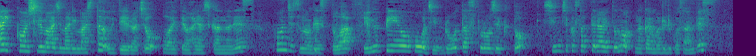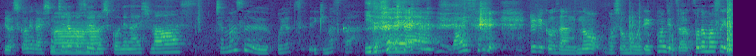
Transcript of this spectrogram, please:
はい今週も始まりました「ウーティエラジオ」お相手は林環奈です。本日のゲストは NPO 法人ロータスプロジェクト新宿サテライトの中山瑠璃子さんです。よろしくお願いします。こちらこそよろしくお願いします。じゃあまずおやついきますか？いいですね。大好き。瑠璃子さんのご所望で本日は小玉スイカを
